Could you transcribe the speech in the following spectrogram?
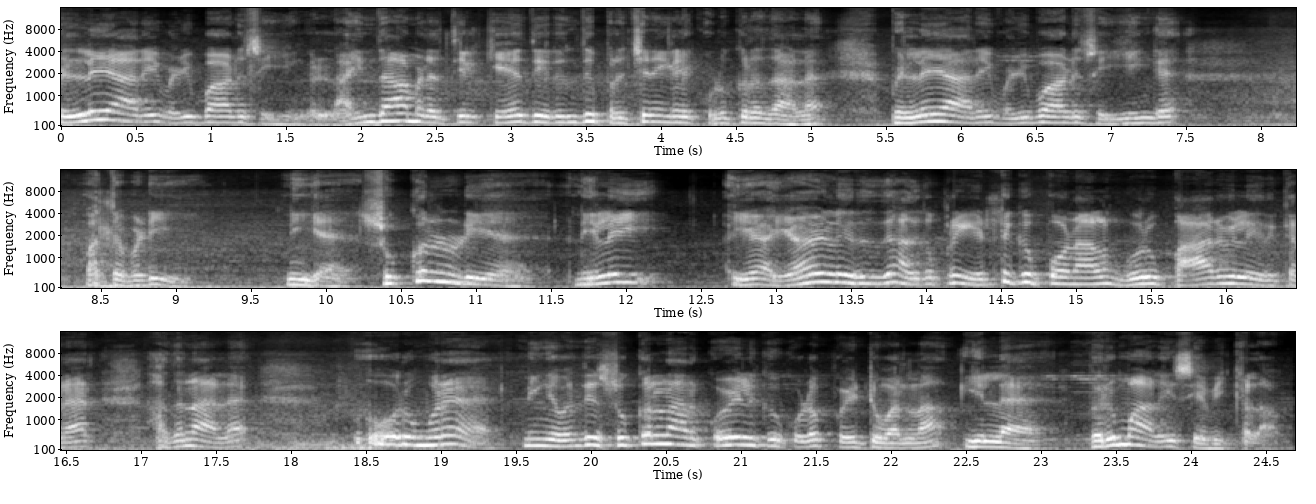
பிள்ளையாரை வழிபாடு செய்யுங்கள். ஐந்தாம் இடத்தில் கேது இருந்து பிரச்சனைகளை கொடுக்கறதால பிள்ளையாரை வழிபாடு செய்யுங்க. மற்றபடி நீங்கள் சுக்கிரனுடைய நிலை ஏ ஏழில் இருந்து அதுக்கப்புறம் எட்டுக்கு போனாலும் குரு பார்வையில் இருக்கிறார். அதனால் ஒரு முறை நீங்கள் வந்து சுக்கரனார் கோயிலுக்கு கூட போயிட்டு வரலாம். இல்லை பெருமாளை சேவிக்கலாம்.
